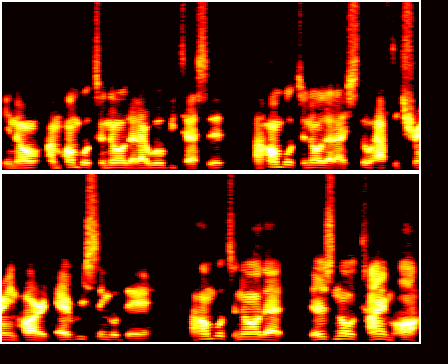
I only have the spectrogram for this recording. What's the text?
You know, I'm humbled to know that I will be tested. I'm humbled to know that I still have to train hard every single day. I'm humbled to know that there's no time off.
